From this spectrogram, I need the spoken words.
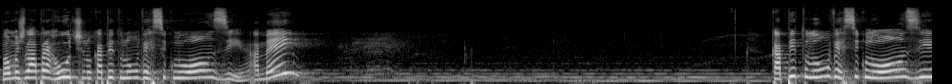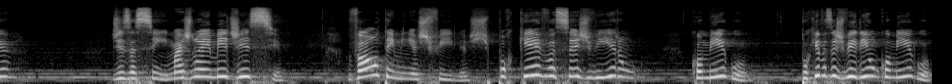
Vamos lá para Ruth no capítulo 1, versículo 11. Amém? Capítulo 1, versículo 11 diz assim: Mas Noemi disse: Voltem, minhas filhas, por que vocês viram comigo? Por que vocês viriam comigo?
